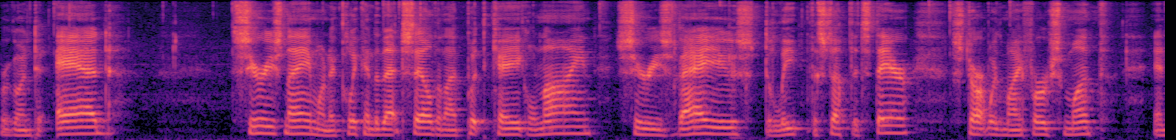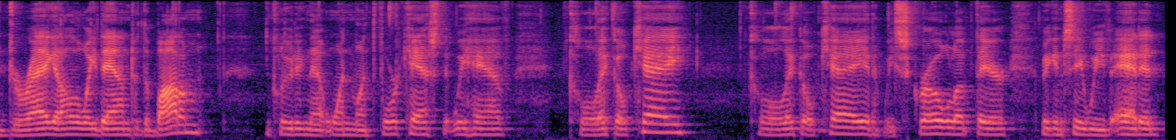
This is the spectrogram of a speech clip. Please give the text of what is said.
We're going to add series name, I'm going to click into that cell that I put k equal 9, series values, delete the stuff that's there, start with my first month and drag it all the way down to the bottom, including that one month forecast that we have. Click OK, click OK, and if we scroll up there, we can see we've added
